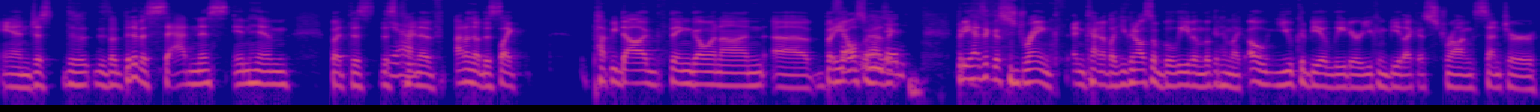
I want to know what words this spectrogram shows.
and just there's, there's a bit of a sadness in him, but this this Yeah. kind of I don't know this like puppy dog thing going on. Uh, but he So also has like wounded. But he has like a strength and kind of like you can also believe and look at him like oh you could be a leader. You can be like a strong center.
